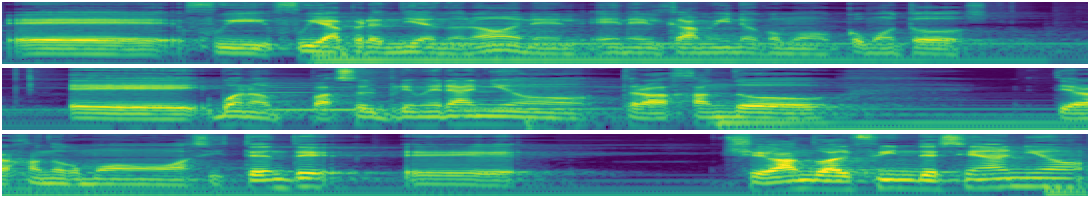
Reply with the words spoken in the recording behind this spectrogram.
eh, fui, fui aprendiendo ¿no? en, el, en el camino como, como todos. Eh, bueno, pasó el primer año trabajando, trabajando como asistente. Eh, llegando al fin de ese año,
